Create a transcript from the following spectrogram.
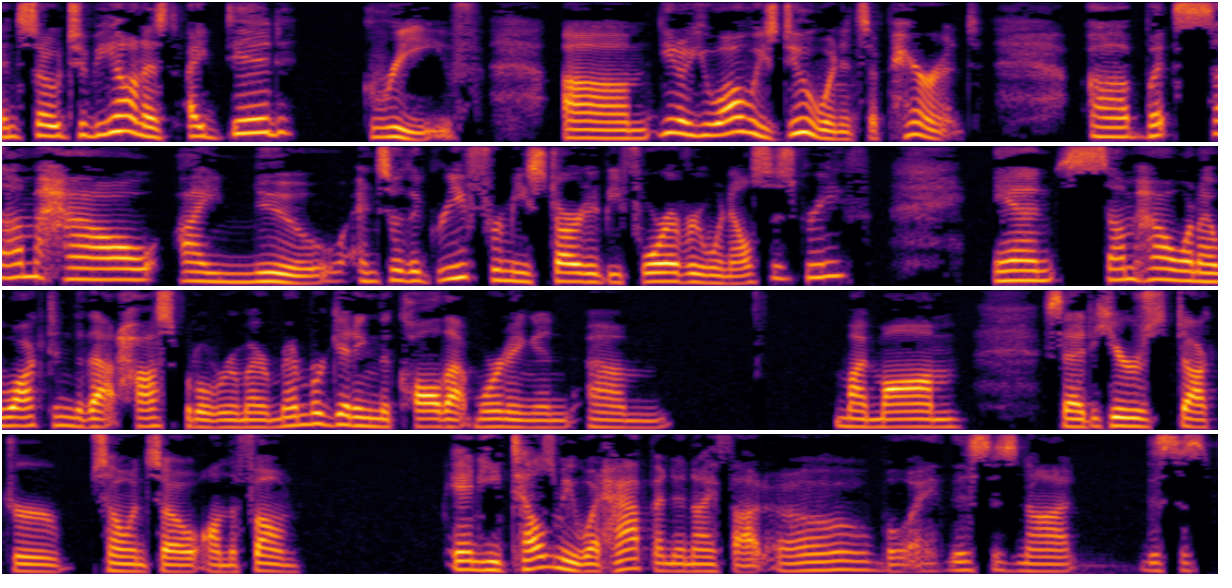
And so to be honest, I did grieve. Um, you know, you always do when it's a parent. Uh, but somehow I knew. And so the grief for me started before everyone else's grief. And somehow when I walked into that hospital room, I remember getting the call that morning and, um, my mom said, here's Dr. So and so on the phone and he tells me what happened and i thought oh boy this is not this is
